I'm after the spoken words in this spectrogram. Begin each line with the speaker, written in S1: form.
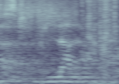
S1: First blood.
